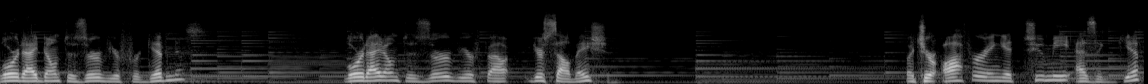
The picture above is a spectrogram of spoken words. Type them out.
Lord, I don't deserve your forgiveness. Lord, I don't deserve your, your salvation. But you're offering it to me as a gift.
